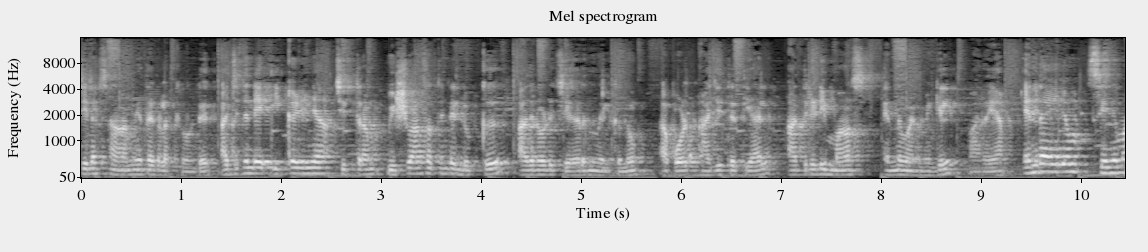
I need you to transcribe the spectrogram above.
ചില സാമ്യതകളൊക്കെ ഉണ്ട്. അജിത്തിന്റെ ഇക്കഴിഞ്ഞ ചിത്രം വിശ്വാസത്തിന്റെ ലുക്ക് അതിനോട് ചേർന്ന് നിൽക്കുന്നു. അപ്പോൾ അജിത്ത് എത്തിയാൽ അതിരടി മാസ് എന്ന് വേണമെങ്കിൽ പറയാം. എന്തായാലും സിനിമ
